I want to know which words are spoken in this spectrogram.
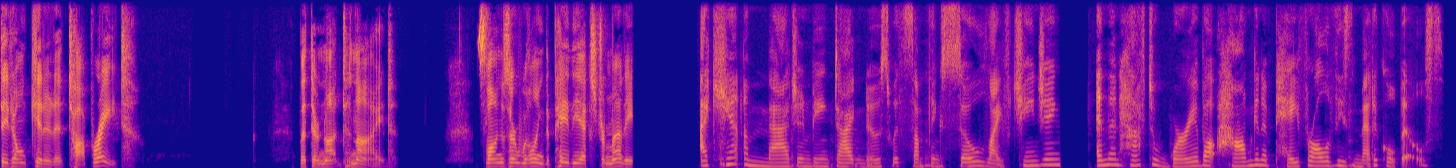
They don't get it at top rate, but they're not denied as long as they're willing to pay the extra money. I can't imagine being diagnosed with something so life changing and then have to worry about how I'm going to pay for all of these medical bills.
